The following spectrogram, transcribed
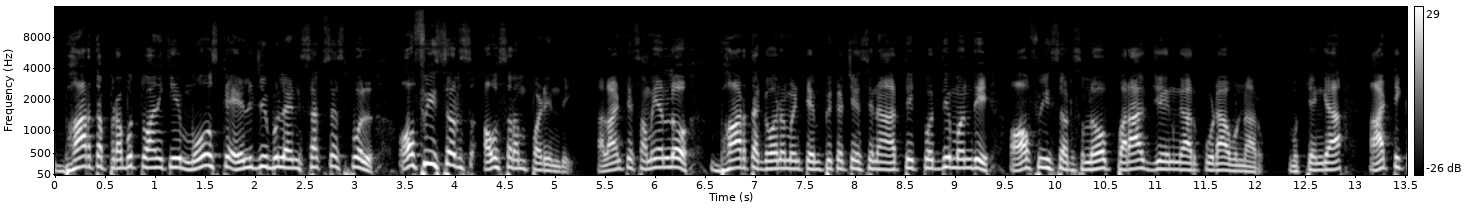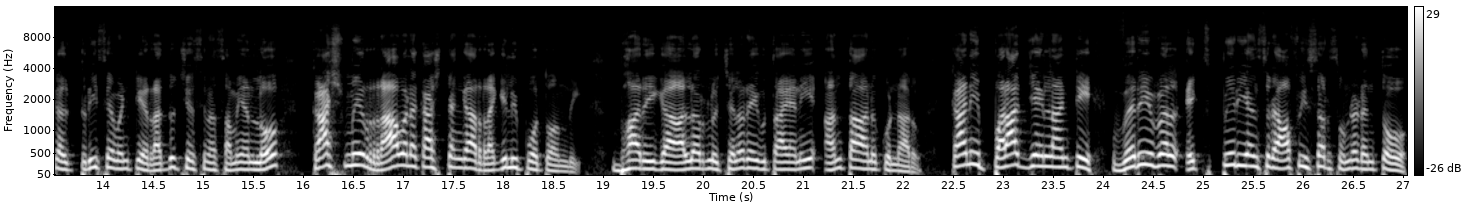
భారత ప్రభుత్వానికి most eligible and successful officers అవసరం పడింది. అలాంటి సమయంలో భారత గవర్నమెంట్ ఎంపిక చేసిన అతి కొద్ది మంది ఆఫీసర్స్లో పరాగ్ జైన్ గారు కూడా ఉన్నారు. ముఖ్యంగా ఆర్టికల్ త్రీ సెవెంటీ రద్దు చేసిన సమయంలో కాశ్మీర్ రావణ కాష్టంగా రగిలిపోతోంది. భారీగా అల్లర్లు చెలరేగుతాయని అంతా అనుకున్నారు. కానీ పరాజయం లాంటి వెరీ వెల్ ఎక్స్పీరియన్స్డ్ ఆఫీసర్స్ ఉండడంతో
